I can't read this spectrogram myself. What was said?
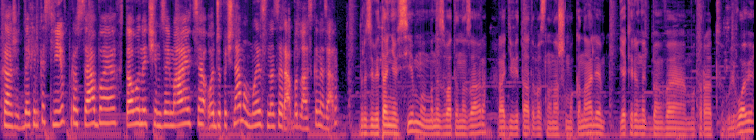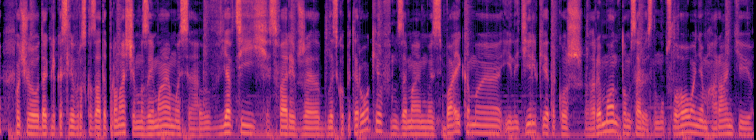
скажуть декілька слів про себе, хто вони чим займаються. Отже, почнемо ми з Назара. Будь ласка, Назар. Друзі, вітання всім. Мене звати Назар. Раді вітати вас на нашому каналі. Я керівник BMW Моторад у Львові. Хочу декілька слів розказати про нас, чим ми займаємося. Я в цій сфері вже близько п'яти років. Займаємось байками і не тільки, також ремонтом, сервісним обслуговуванням, гарантією.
